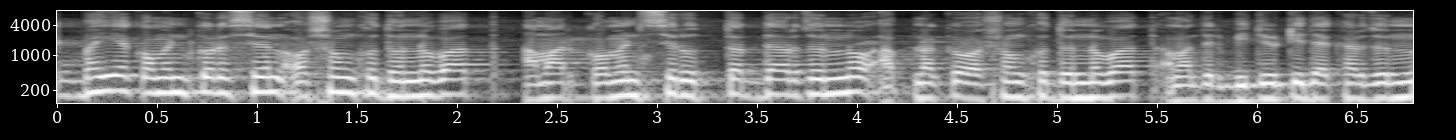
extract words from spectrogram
এক ভাইয়া কমেন্ট করেছেন, অসংখ্য ধন্যবাদ আমার কমেন্টসের উত্তর দেওয়ার জন্য। আপনাকে অসংখ্য ধন্যবাদ আমাদের ভিডিওটি দেখার জন্য।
